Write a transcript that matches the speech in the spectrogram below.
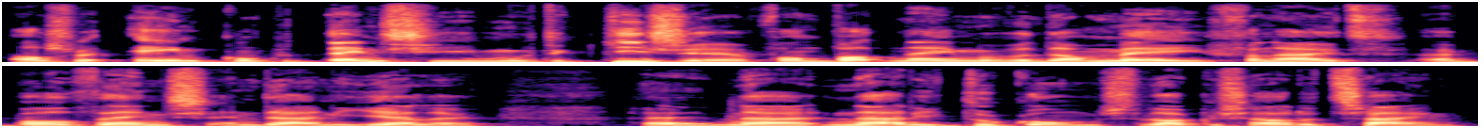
Als we één competentie moeten kiezen, van wat nemen we dan mee vanuit uh, Bovens en Danielle hè, naar, naar die toekomst? Welke zou dat zijn?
